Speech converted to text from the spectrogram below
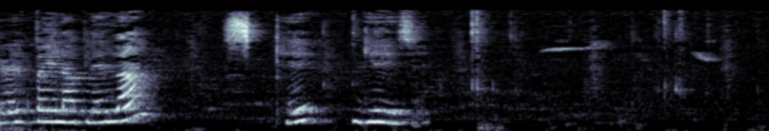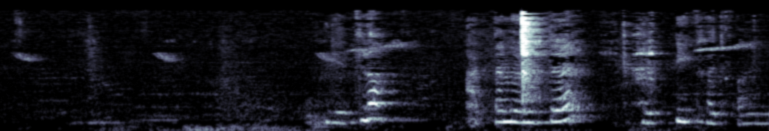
सगळ्यात पहिला आपल्याला हे घ्यायचं घेतलं? आता नंतर हे तिखट पाणी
